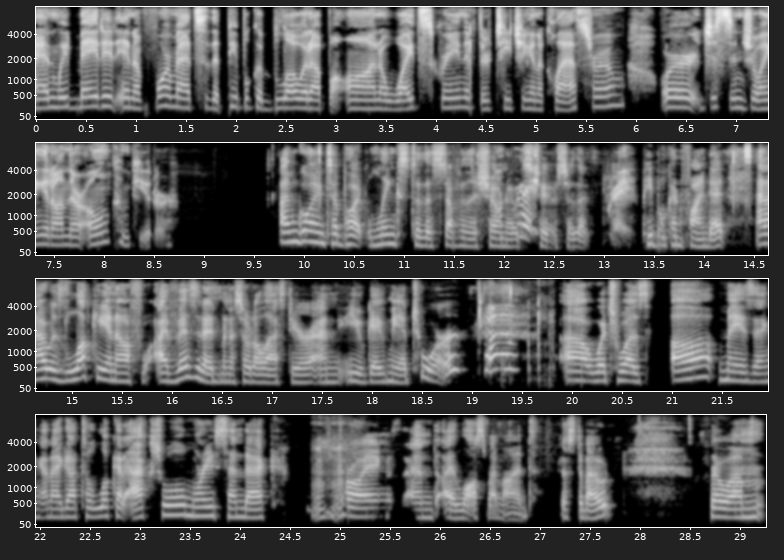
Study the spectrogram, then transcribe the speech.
And we made it in a format so that people could blow it up on a white screen if they're teaching in a classroom or just enjoying it on their own computer. I'm going to put links to the stuff in the show oh, notes too, so that great. people can find it. And I was lucky enough, I visited Minnesota last year and you gave me a tour, uh, which was amazing. And I got to look at actual Maurice Sendak mm-hmm. drawings and I lost my mind just about. So um,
